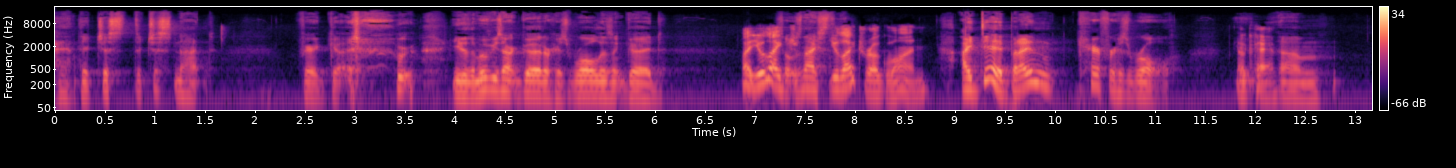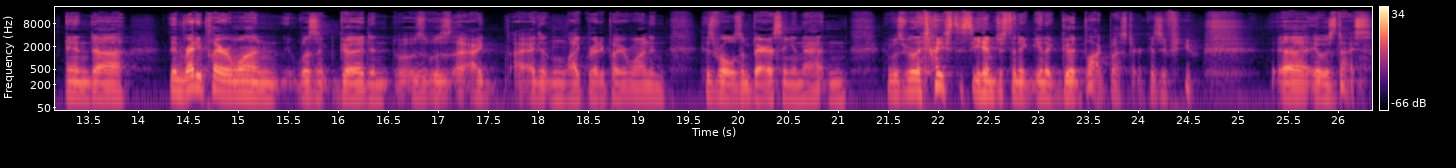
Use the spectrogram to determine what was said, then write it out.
they're just they're just not very good. Either the movies aren't good or his role isn't good. Well, you liked So it was nice. you liked Rogue One. I did, but I didn't care for his role. Okay. Um, and uh, then Ready Player One wasn't good, and was was I I didn't like Ready Player One, and his role was embarrassing in that, and it was really nice to see him just in a in a good blockbuster because if you, uh, it was nice.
